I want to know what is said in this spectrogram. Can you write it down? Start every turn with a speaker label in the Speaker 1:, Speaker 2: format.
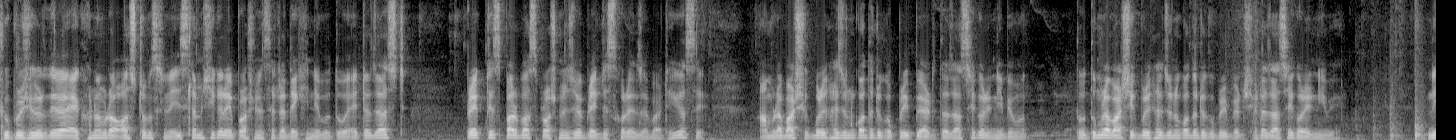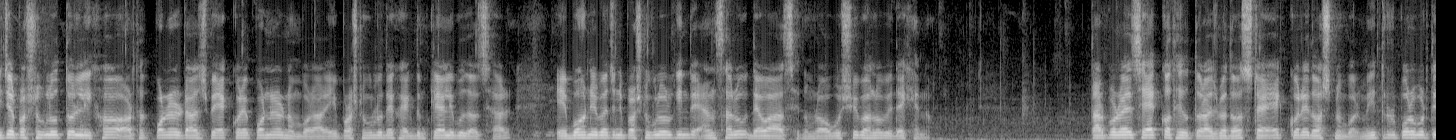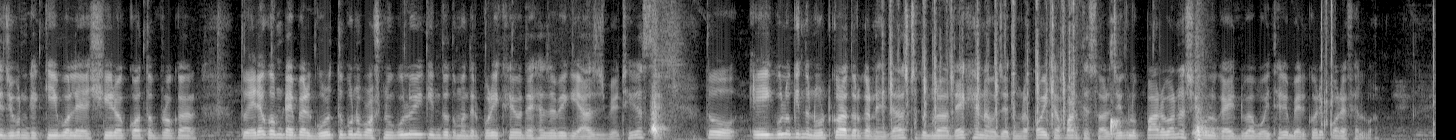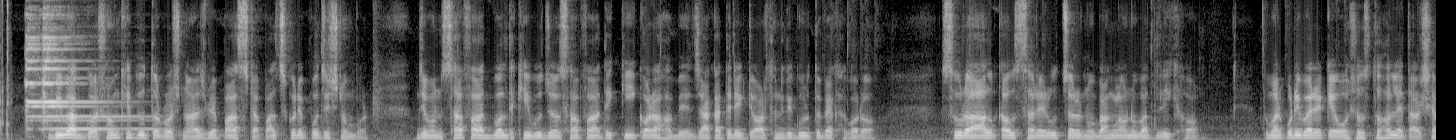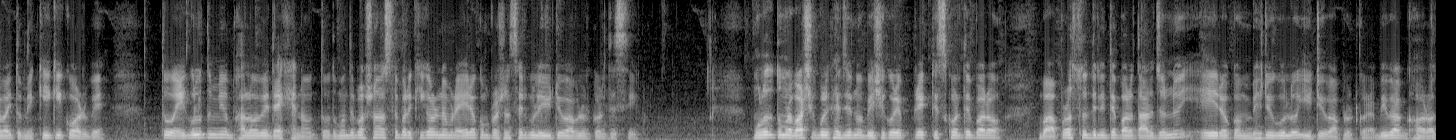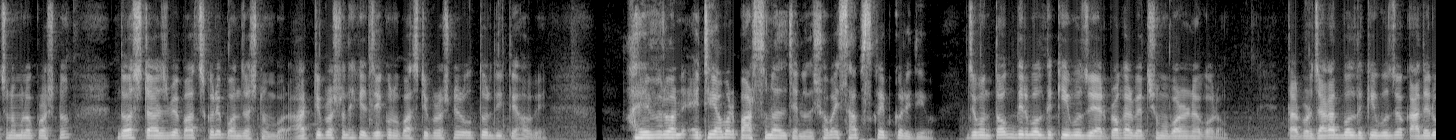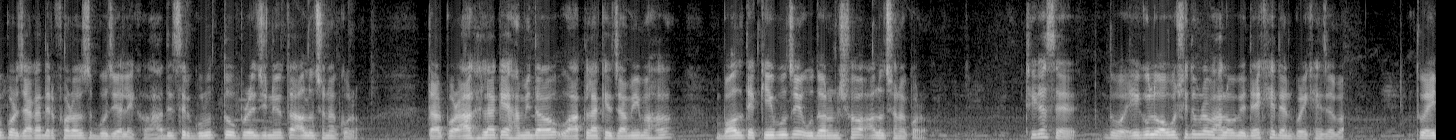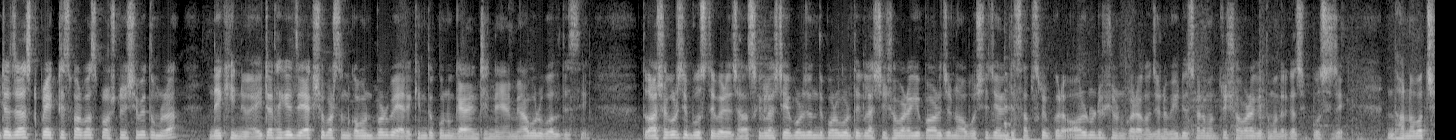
Speaker 1: সুপ্রশিক্ষার্থীরা এখন আমরা অষ্টম শ্রেণি ইসলাম শিকার এই প্রশ্নের সেটা দেখে নেব। তো এটা জাস্ট প্র্যাকটিস পারপাস প্রশ্ন হিসেবে প্র্যাকটিস করে যাবা, ঠিক আছে? আমরা বার্ষিক পরীক্ষার জন্য কতটুকু প্রিপেয়ার তা যাচাই করে নিবে তো তোমরা বার্ষিক পরীক্ষার জন্য কতটুকু প্রিপেয়ার সেটা যাচাই করে নিবে। নিচের প্রশ্নগুলো উত্তর লিখো, অর্থাৎ পনেরোটা আসবে, এক করে পনেরো নম্বর। আর এই প্রশ্নগুলো দেখো একদম ক্লিয়ারলি বোঝা যাচ্ছে। আর এই বহু নির্বাচনী প্রশ্নগুলোর কিন্তু অ্যান্সারও দেওয়া আছে, তোমরা অবশ্যই ভালোভাবে দেখে নাও। তারপর রয়েছে এক কথায় উত্তর, আসবে দশটা, এক করে দশ নম্বর। মৃত্যুর পরবর্তী জীবনকে কী বলে, শিরক কত প্রকার? তো এরকম টাইপের গুরুত্বপূর্ণ প্রশ্নগুলোই কিন্তু তোমাদের পরীক্ষায়ও দেখা যাবে কি আসবে, ঠিক আছে? তো এইগুলো কিন্তু নোট করা দরকার নেই জাস্ট তোমরা দেখে নাও যে তোমরা কয়টা পারতেছো আর যেগুলো পারবা না সেগুলো গাইড বা বই থেকে বের করে পড়ে ফেলবা। বিভাগ্য, সংক্ষিপ্ত উত্তর প্রশ্ন, আসবে পাঁচটা, পাঁচ করে পঁচিশ নম্বর। যেমন সাফাত বলতে কী বুঝো? সাফাতে কী করা হবে? জাকাতের একটি অর্থনৈতিক গুরুত্ব ব্যাখ্যা করো। সুরা আল কাউসারের উচ্চারণ ও বাংলা অনুবাদ লিখো। তোমার পরিবারের কেউ অসুস্থ হলে তার সেবায় তুমি কী কী করবে? তো এগুলো তুমি ভালোভাবে দেখে নাও। তো তোমাদের প্রশ্ন আসতে পারে কী কারণে আমরা এরকম প্রশ্ন সেটগুলো ইউটিউবে আপলোড করতেছি? মূলত তোমরা বার্ষিক পরীক্ষার জন্য বেশি করে প্র্যাকটিস করতে পারো বা প্রস্তুতি নিতে পারো তার জন্যই এই রকম ভিডিওগুলো ইউটিউবে আপলোড করা। বিভাগ ঘর রচনামূলক প্রশ্ন দশটা আসবে পাঁচ করে পঞ্চাশ নম্বর। আটটি প্রশ্ন থেকে যে কোনো পাঁচটি প্রশ্নের উত্তর দিতে হবে।
Speaker 2: হাই এভরিওয়ান এটি আমার পার্সোনাল চ্যানেল সবাই সাবস্ক্রাইব করে দিও।
Speaker 1: যেমন তকদির বলতে কী বুঝো এর প্রকারভেদসমূহ বর্ণনা করো। তারপর জাকাত বলতে কী বুঝো? কাদের উপর জাকাতের ফরজ বুঝিয়ে লেখো। হাদিসের গুরুত্ব ও প্রয়োজনীয়তা আলোচনা করো। তারপর আখলাকে হামিদাহ ও আখলাকে জামিমাহ বলতে কী বুঝে? উদাহরণসহ আলোচনা করো। ঠিক আছে? তো এগুলো অবশ্যই তোমরা ভালোভাবে দেখে দেন পরীক্ষায় যাবা। তো এটা জাস্ট প্র্যাকটিস পারপাস প্রশ্ন হিসেবে তোমরা দেখে নিও। এটা থেকে যে একশো পার্সেন্ট কমন পড়বে, এর কিন্তু কোনো গ্যারান্টি নেই। আমি আবার বলতেছি। তো আশা করছি বুঝতে পেরেছ। আজকে ক্লাসটি এ পর্যন্ত। পরবর্তী ক্লাসটি সবার আগে পাওয়ার জন্য অবশ্যই চ্যানেলটি সাবস্ক্রাইব করে অল নোটিফিকেশন করে রাখো যেন ভিডিও ছাড়া মাত্রই সবার আগে তোমাদের কাছে পৌঁছে যায়। ধন্যবাদ।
